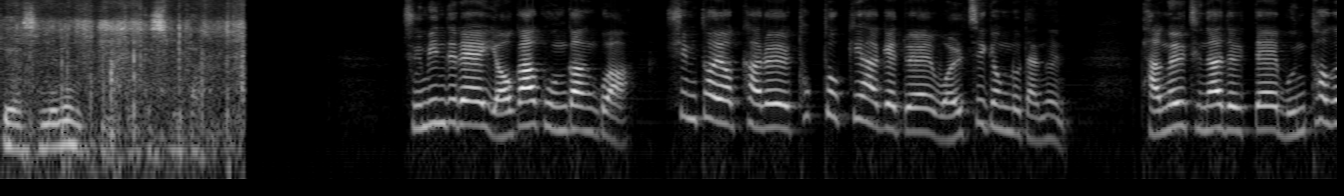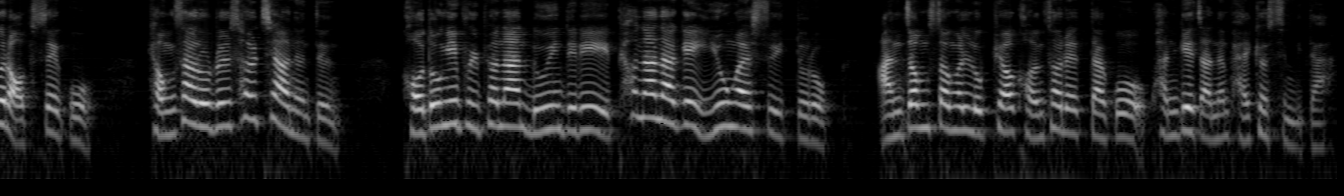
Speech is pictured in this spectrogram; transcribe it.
되었으면 좋겠습니다. 주민들의 여가 공간과 쉼터 역할을 톡톡히 하게 될 월치 경로당은 방을 드나들 때 문턱을 없애고 경사로를 설치하는 등 거동이 불편한 노인들이 편안하게 이용할 수 있도록 안정성을 높여 건설했다고 관계자는 밝혔습니다.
